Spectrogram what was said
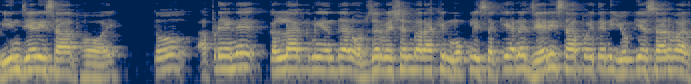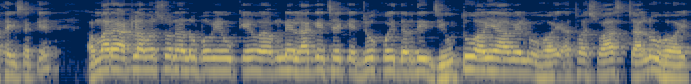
બિનઝેરી સાપ હોય, તો આપણે એને કલાકની અંદર ઓબ્ઝર્વેશનમાં રાખીને મોકલી શકીએ અને ઝેરી સાપ હોય તેની યોગ્ય સારવાર થઈ શકે. અમારા આટલા વર્ષોના અનુભવે એવું કહેવા અમને લાગે છે કે જો કોઈ દર્દી જીવતું અહીંયા આવેલું હોય અથવા શ્વાસ ચાલુ હોય,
